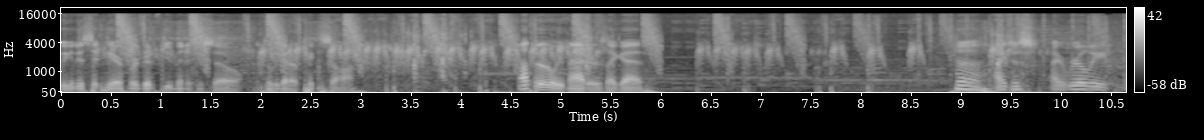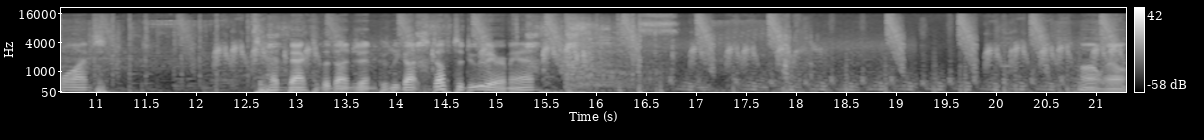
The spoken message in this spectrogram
we can just sit here for a good few minutes or so until we get our picks off. Not that it really matters, I guess. I just, I really want to head back to the dungeon because we got stuff to do there, man. Oh well.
